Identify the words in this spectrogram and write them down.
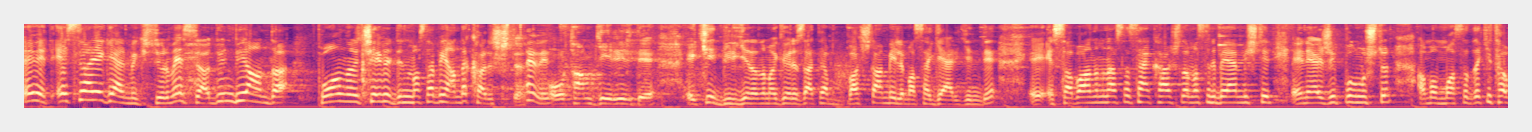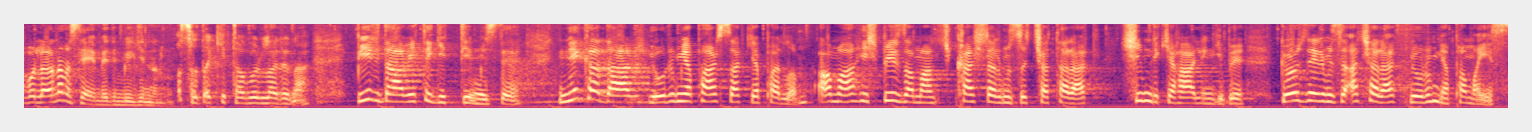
Evet Esra'ya gelmek istiyorum. Esra dün bir anda puanları çevirdin masa bir anda karıştı. Evet. Ortam gerildi. E ki Bilgin Hanım'a göre zaten baştan beri masa gergindi. E, e, Sabah Hanım'ın aslında sen karşılamasını beğenmiştin. Enerjik bulmuştun. Ama masadaki tavırlarını mı sevmedin Bilgin Hanım? masadaki tavırlarına. Bir davete gittiğimizde ne kadar yorum yaparsak yapalım ama hiçbir zaman kaşlarımızı çatarak şimdiki halin gibi gözlerimizi açarak yorum yapamayız.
